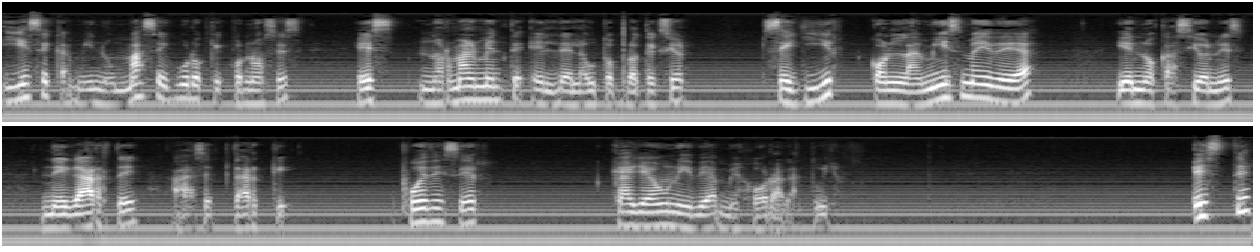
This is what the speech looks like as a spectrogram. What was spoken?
Y ese camino más seguro que conoces es normalmente el de la autoprotección. Seguir con la misma idea y en ocasiones negarte a aceptar que puede ser que haya una idea mejor a la tuya. Este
